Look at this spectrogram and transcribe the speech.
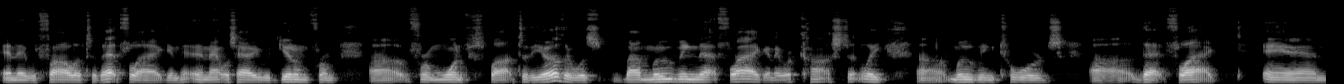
and they would follow to that flag and, and that was how he would get them from uh, from one spot to the other was by moving that flag and they were constantly uh, moving towards uh, that flag and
